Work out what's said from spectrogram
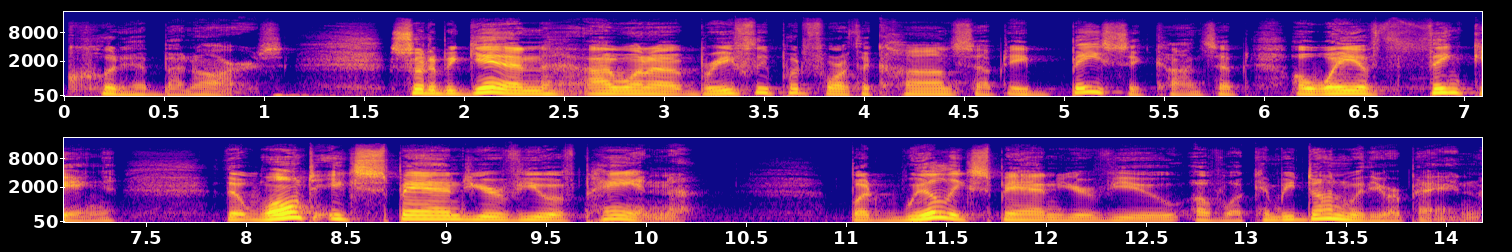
could have been ours. So, to begin, I want to briefly put forth a concept, a basic concept, a way of thinking that won't expand your view of pain, but will expand your view of what can be done with your pain.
